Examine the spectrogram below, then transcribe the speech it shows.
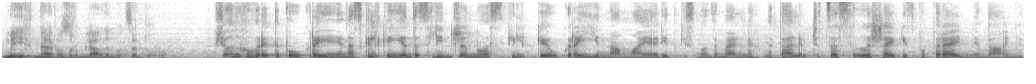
ми їх не розробляли, бо це дорого. Якщо от говорити по Україні, наскільки є досліджено, скільки Україна має рідкісноземельних металів, чи це лише якісь попередні дані?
